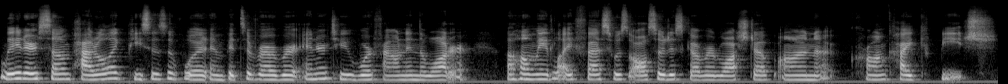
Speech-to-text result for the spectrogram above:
Later, some paddle like pieces of wood and bits of rubber in a tube were found in the water. A homemade life vest was also discovered washed up on Cronkite Beach.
